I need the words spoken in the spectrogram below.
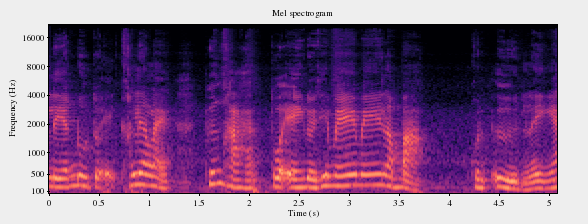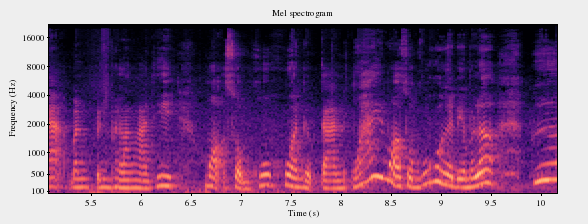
เลี้ยงดูตัวเองเขาเรียกอะไรพึ่งพาตัวเองโดยที่ไม่ไม่ลำบากคนอื่นอะไรเงี้ยมันเป็นพลังงานที่เหมาะสมคู่ควรกับการว้ายเหมาะสมคู่ควรกับเดียมาเลอร์เพื่อ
